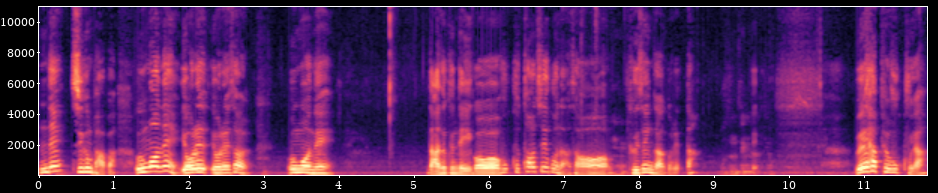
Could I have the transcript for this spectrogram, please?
근데 지금 봐봐. 응원해. 열애, 열애설. 응원해. 나는 근데 이거 후크 터지고 나서 네. 그 생각을 했다. 무슨 생각이요? 왜 하필 후크야?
